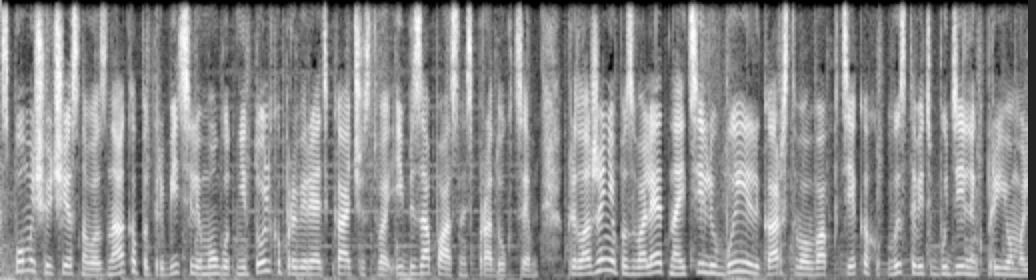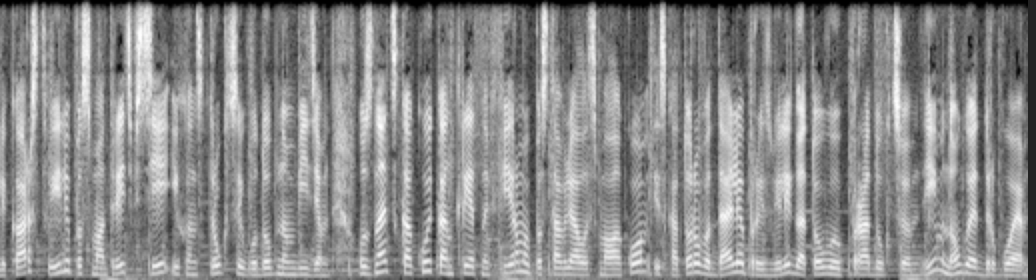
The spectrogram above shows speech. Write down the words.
С помощью честного знака потребитель потребители могут не только проверять качество и безопасность продукции. Приложение позволяет найти любые лекарства в аптеках, выставить будильник приема лекарств или посмотреть все их инструкции в удобном виде, узнать, с какой конкретной фермы поставлялось молоко, из которого далее произвели готовую продукцию и многое другое.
